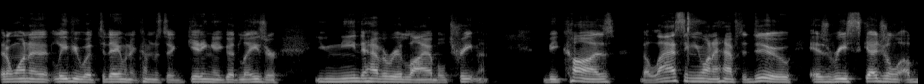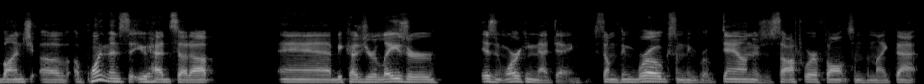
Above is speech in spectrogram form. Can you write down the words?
that I want to leave you with today when it comes to getting a good laser. You need to have a reliable treatment because the last thing you want to have to do is reschedule a bunch of appointments that you had set up and because your laser isn't working that day. Something broke something broke down there's a software fault something like that.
